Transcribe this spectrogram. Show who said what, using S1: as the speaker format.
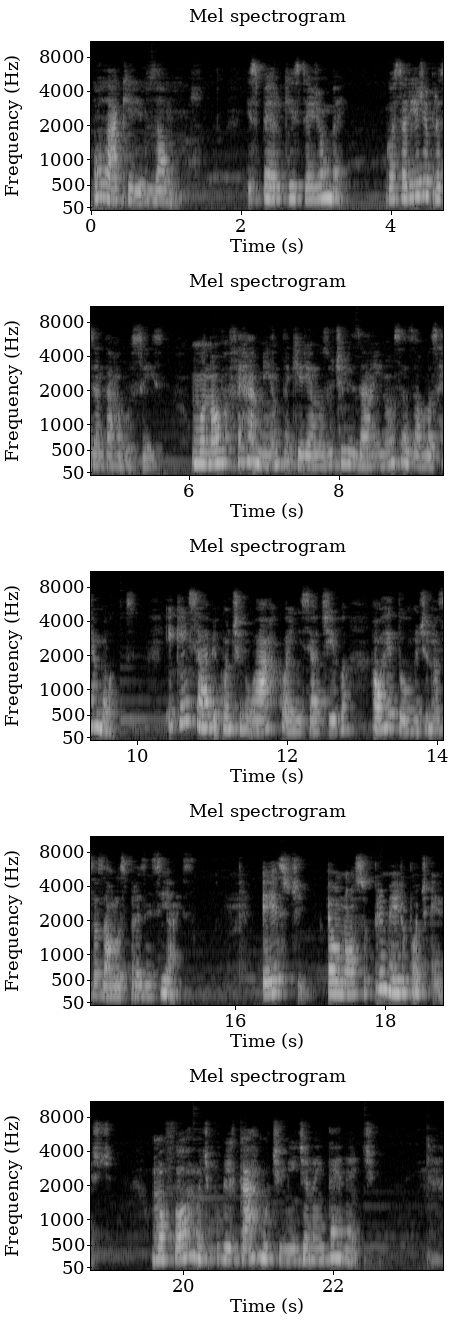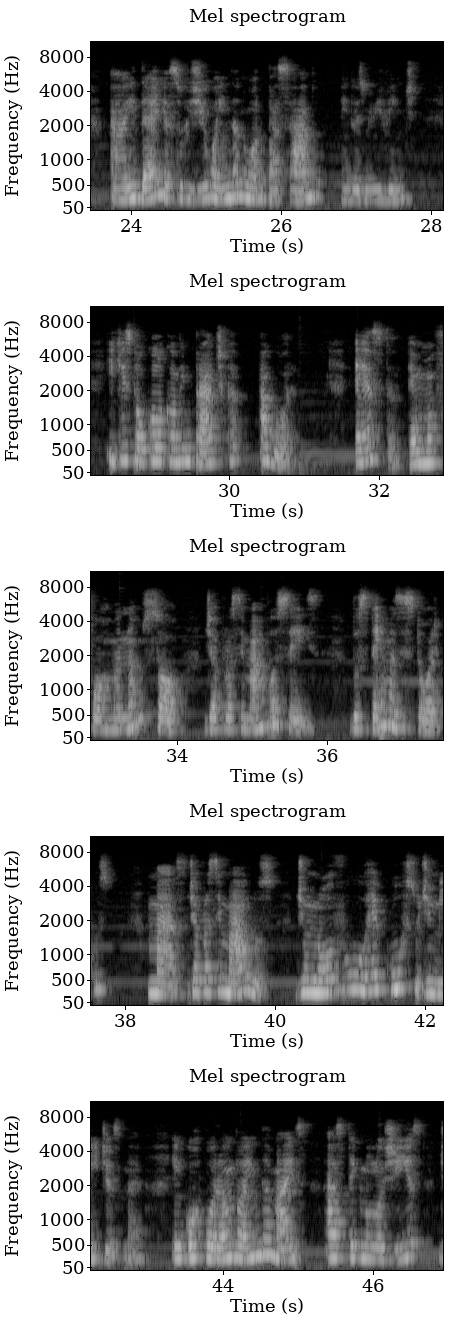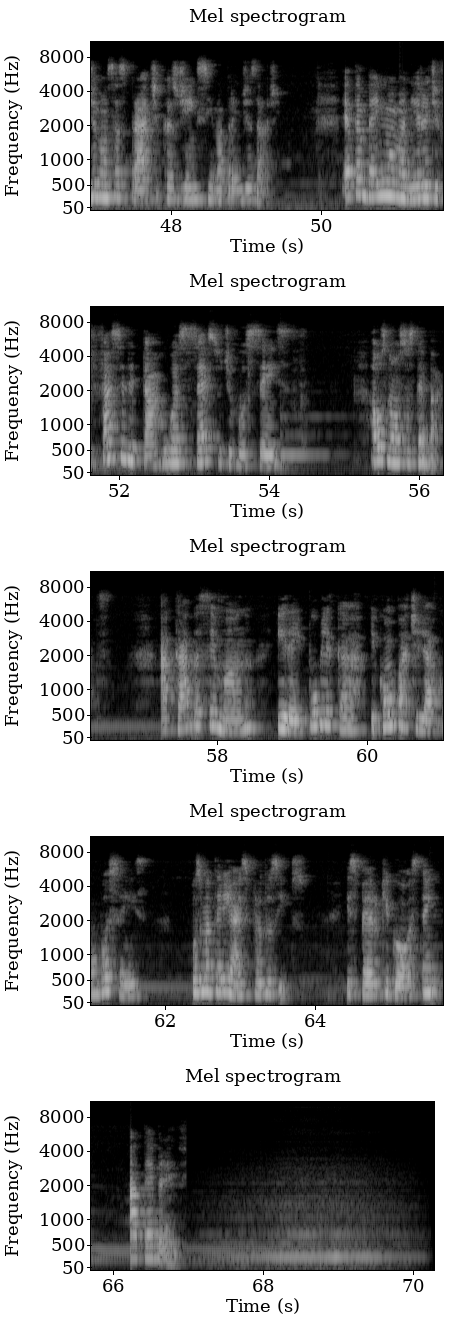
S1: Olá, queridos alunos. Espero que estejam bem. Gostaria de apresentar a vocês uma nova ferramenta que iremos utilizar em nossas aulas remotas e, quem sabe, continuar com a iniciativa ao retorno de nossas aulas presenciais. Este é o nosso primeiro podcast, uma forma de publicar multimídia na internet. A ideia surgiu ainda no ano passado, em 2020, e que estou colocando em prática agora. Esta é uma forma não só de aproximar vocês dos temas históricos, mas de aproximá-los de um novo recurso de mídias, né? incorporando ainda mais as tecnologias de nossas práticas de ensino-aprendizagem. É também uma maneira de facilitar o acesso de vocês aos nossos debates. A cada semana irei publicar e compartilhar com vocês os materiais produzidos. Espero que gostem. Até breve!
